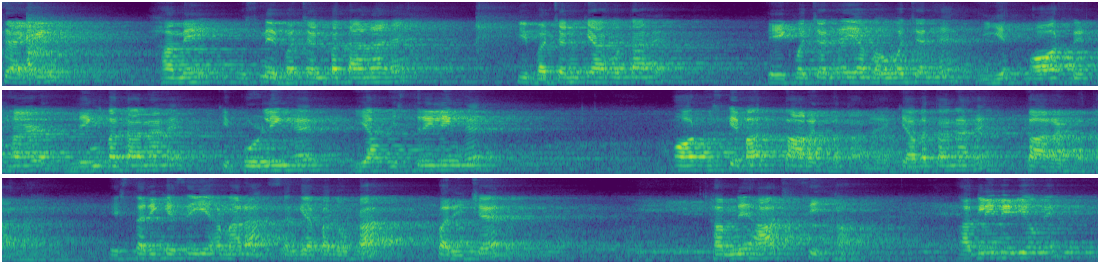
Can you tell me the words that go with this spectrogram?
सेकंड हमें उसमें वचन बताना है। कि वचन क्या होता है? एक वचन है या बहुवचन है? ये और फिर थर्ड लिंग बताना है कि पुरलिंग है या स्त्रीलिंग है। और उसके बाद कारक बताना है। क्या बताना है? कारक बताना है। इस तरीके से ये हमारा संज्ञा पदों का परिचय हमने आज सीखा। अगली वीडियो में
